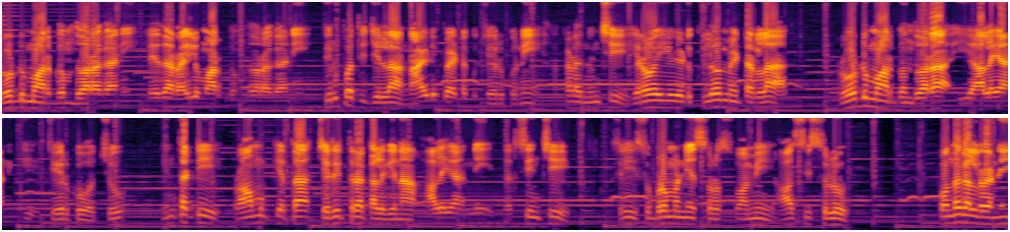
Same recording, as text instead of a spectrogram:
రోడ్డు మార్గం ద్వారా కానీ లేదా రైలు మార్గం ద్వారా కానీ తిరుపతి జిల్లా నాయుడుపేటకు చేరుకుని అక్కడ నుంచి ఇరవై ఏడు కిలోమీటర్ల రోడ్డు మార్గం ద్వారా ఈ ఆలయానికి చేరుకోవచ్చు. ఇంతటి ప్రాముఖ్యత చరిత్ర కలిగిన ఆలయాన్ని దర్శించి శ్రీ సుబ్రహ్మణ్యేశ్వర స్వామి ఆశీస్సులు పొందగలరని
